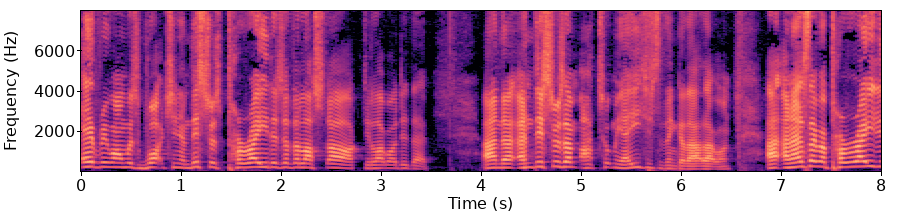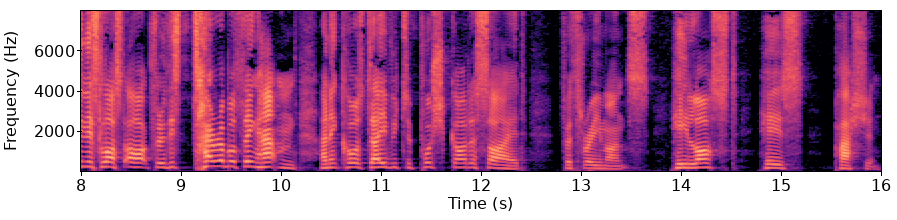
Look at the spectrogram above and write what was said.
everyone was watching them. This was Paraders of the Lost Ark. Do you like what I did there? And, uh, and this was, um, oh, it took me ages to think about that one. And as they were parading this lost ark through, this terrible thing happened, and it caused David to push God aside for three months. He lost his passion.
